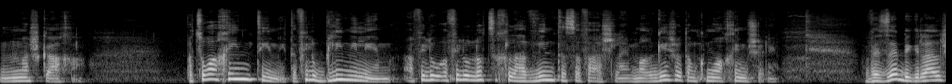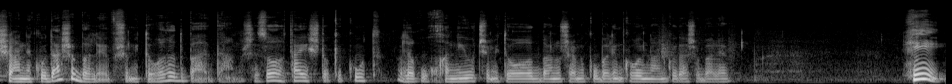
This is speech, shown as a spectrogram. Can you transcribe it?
ממש ככה. בצורה הכי אינטימית, אפילו בלי מילים, אפילו, אפילו לא צריך להבין את השפה שלהם, מרגיש אותם כמו אחים שלי. וזה בגלל שהנקודה שבלב שמתעוררת באדם, שזו אותה השתוקקות לרוחניות שמתעוררת בנו, שהמקובלים קוראים לה הנקודה שבלב, היא,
